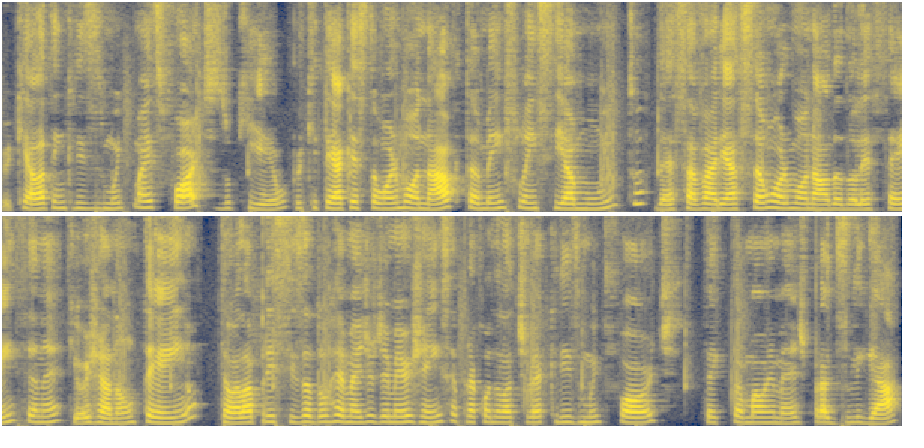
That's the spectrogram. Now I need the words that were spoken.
Porque ela tem crises muito mais fortes do que eu, porque tem a questão hormonal que também influencia muito dessa variação hormonal da adolescência, né? Que eu já não tenho. Então ela precisa do remédio de emergência para quando ela tiver crise muito forte, ter que tomar o um remédio para desligar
